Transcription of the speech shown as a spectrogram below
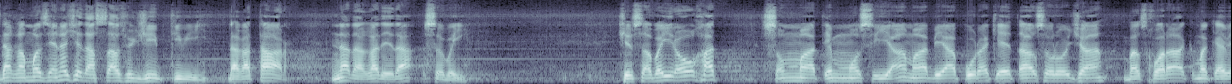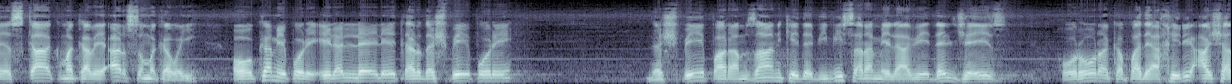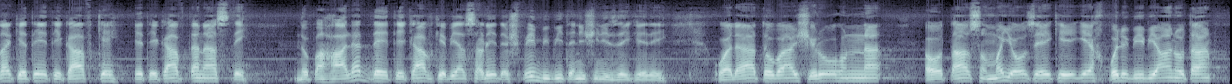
دغه مزه نه چې د ستاسو جیب کې وي دغه تار نه دغه دی دا سبعي چې سبعي راوخت ثم اتموا صيام بیا پوره کې تاسو روزه بس خوراک مکوي اسکاک مکوي ارس مکوي او کمی پورې ال الليل تر د شپې پورې د شپې په رمضان کې د بی بی سره ملاویدل جایز خو وروره که په د اخیری عشره کې ته اعتکاف کې اعتکاف ته ناست نو په حالت د اعتکاف کې بیا سړی د شپې بی بی ته نشي نږدې کېدی ولا تباشروهن او تاسو مې یوځای کېږي خپل بیبیانو ته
